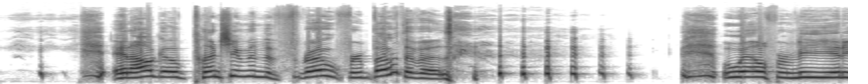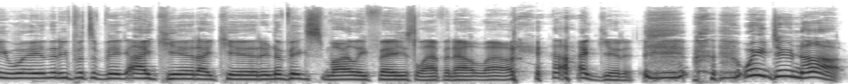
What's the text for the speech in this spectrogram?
and I'll go punch him in the throat for both of us. well for me anyway. And then he puts a big I kid, I kid, and a big smiley face laughing out loud. I get it. we do not.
